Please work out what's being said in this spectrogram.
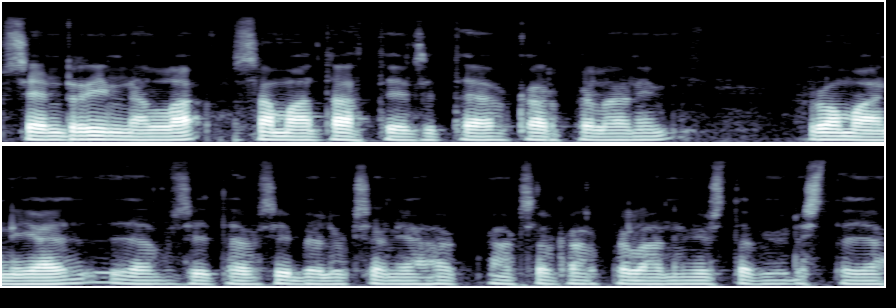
sen rinnalla samaan tahtiin sitä Karpelaanin romaania ja siitä Sibeliuksen ja Axel Karpelaanin ystävyydestä ja,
